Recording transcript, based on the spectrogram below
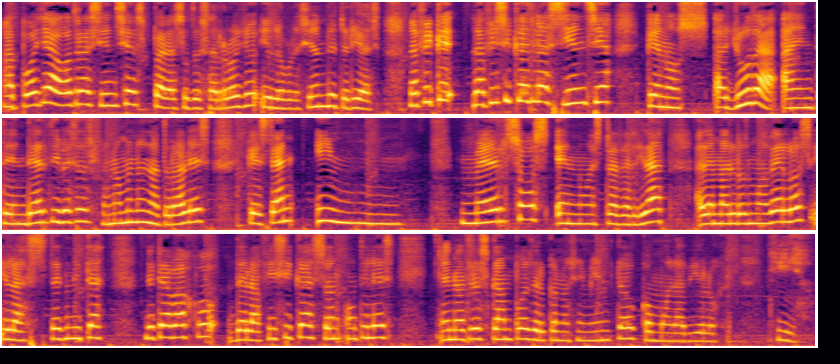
Apoya a otras ciencias para su desarrollo y elaboración de teorías. La, la, física es la ciencia que nos ayuda a entender diversos fenómenos naturales que están inmersos en nuestra realidad. Además, los modelos y las técnicas de trabajo de la física son útiles en otros campos del conocimiento como la biología.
